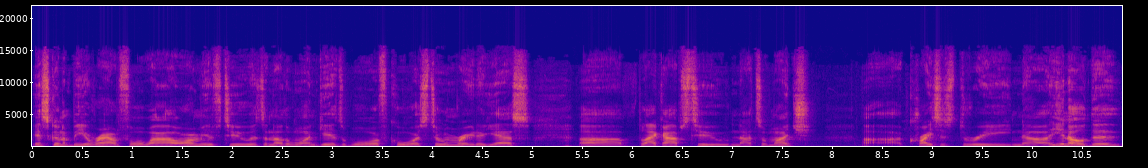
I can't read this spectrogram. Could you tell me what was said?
it's going to be around for a while. Army of Two is another one. Gears of War, of course. Tomb Raider, yes. Uh, Black Ops 2, not so much. Uh, Crysis 3, no. You know, the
